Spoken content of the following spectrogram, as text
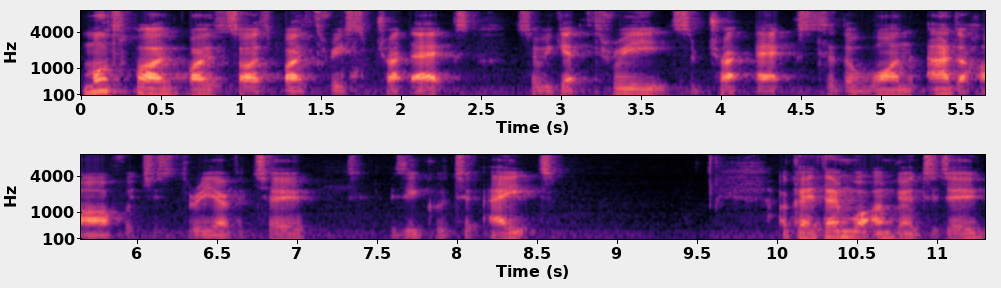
Multiply both sides by 3 subtract x, so we get 3 subtract x to the 1 add a half, which is 3 over 2, is equal to 8. Okay, then what I'm going to do,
